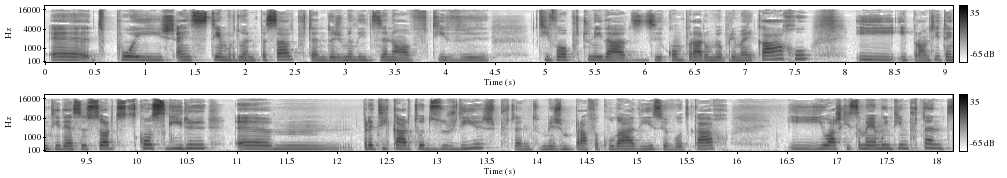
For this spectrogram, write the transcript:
uh, depois em setembro do ano passado, portanto 2019, tive, tive a oportunidade de comprar o meu primeiro carro e, e pronto, e tenho tido essa sorte de conseguir um, praticar todos os dias, portanto, mesmo para a faculdade e isso eu vou de carro e eu acho que isso também é muito importante,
